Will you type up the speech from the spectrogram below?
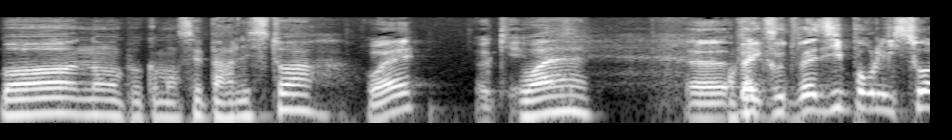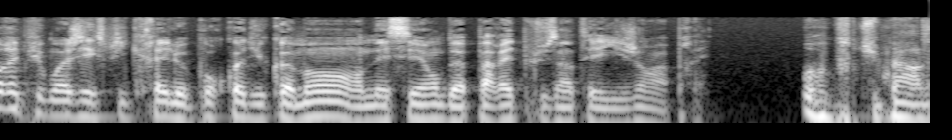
Bon, non, on peut commencer par l'histoire. Ouais. Ok. Ouais. Euh, bah fait- écoute, vas-y pour l'histoire et puis moi j'expliquerai le pourquoi du comment en essayant d'apparaître plus intelligent après. Oh, tu parles.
